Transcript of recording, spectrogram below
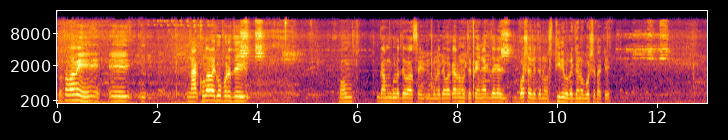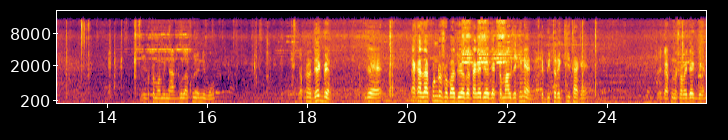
প্রথম আমি এই নাক খোলার আগে উপরে যেই হোম গামগুলো দেওয়া আছে, এগুলো দেওয়ার কারণ হচ্ছে ফ্যান এক জায়গায় বসাইলে যেন স্থিরভাবে যেন বসে থাকে। প্রথম আমি নাটগুলা খুলে নিব। আপনারা দেখবেন যে এক হাজার পনেরোশো বা দুই হাজার টাকা দিয়ে যে একটা মাল যে কিনেন এটা ভিতরে কি থাকে? এটা আপনারা সবাই দেখবেন।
